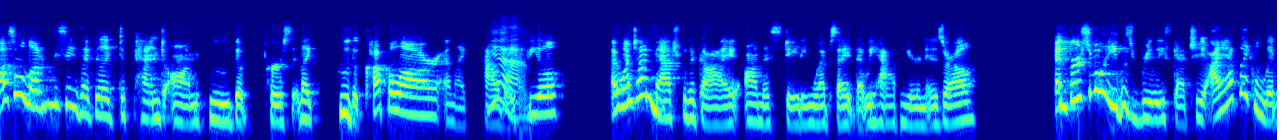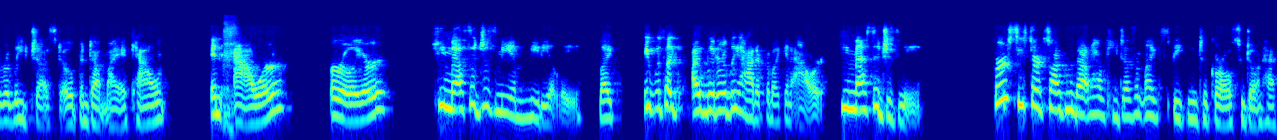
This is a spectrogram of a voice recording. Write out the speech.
Also, a lot of these things I feel like depend on who the person, like who the couple are, and like how Yeah. they feel. I one time matched with a guy on this dating website that we have here in Israel. And first of all, he was really sketchy. I had like literally just opened up my account an hour earlier. He messages me immediately. Like it was like I literally had it for like an hour. He messages me. First, he starts talking about how he doesn't like speaking to girls who don't have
